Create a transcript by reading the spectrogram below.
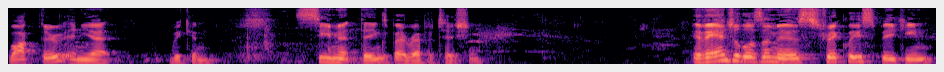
walked through, and yet we can cement things by repetition. Evangelism is, strictly speaking,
